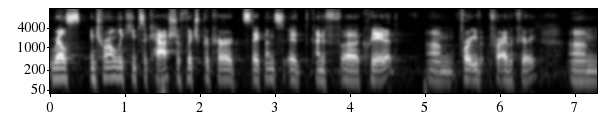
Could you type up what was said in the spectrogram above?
Rails internally keeps a cache of which prepared statements it kind of uh, created um, for, for every query. Um,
